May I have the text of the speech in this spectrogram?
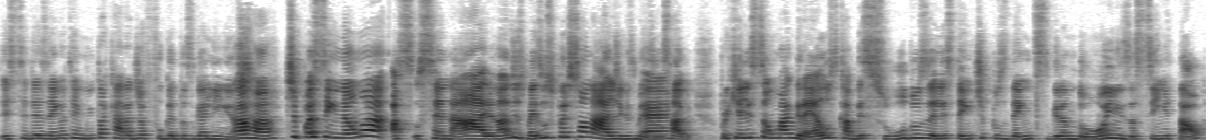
esse desenho tem muita cara de A Fuga fuga das galinhas. Aham. Tipo assim, não a, a, o cenário, nada disso, mas os personagens mesmo, é. sabe? Porque eles são magrelos, cabeçudos, eles têm, tipo, os dentes grandões, assim e tal.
